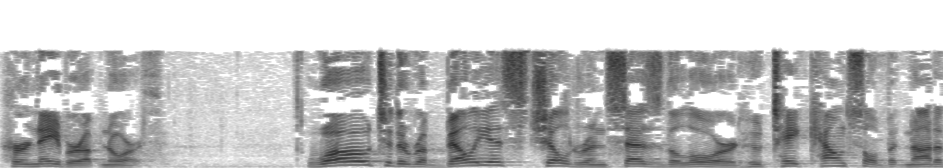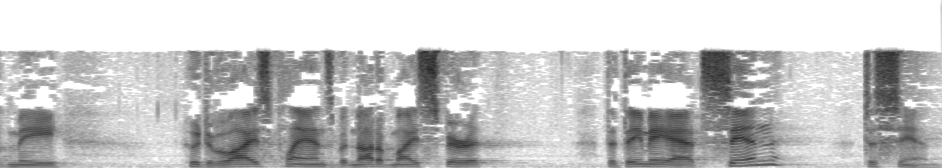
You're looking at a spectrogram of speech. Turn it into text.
her neighbor up north. Woe to the rebellious children, says the Lord, who take counsel but not of me, who devise plans but not of my spirit, that they may add sin to sin,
